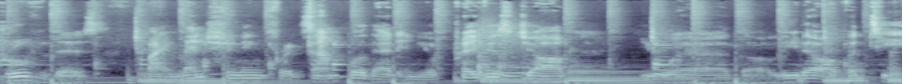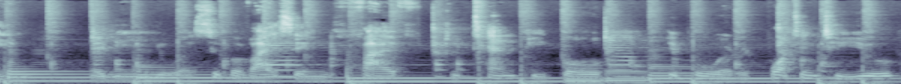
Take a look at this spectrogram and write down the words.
prove this by mentioning, for example, that in your previous job you were the leader of a team. Maybe supervising five to ten people. People were reporting to you.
